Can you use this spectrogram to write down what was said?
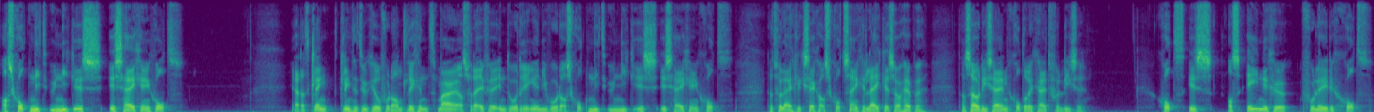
Als God niet uniek is, is hij geen God. Ja, dat klinkt, natuurlijk heel voor de hand liggend, maar als we daar even in doordringen in die woorden: Als God niet uniek is, is hij geen God. Dat wil eigenlijk zeggen: als God zijn gelijke zou hebben, dan zou hij zijn goddelijkheid verliezen. God is als enige volledig God.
